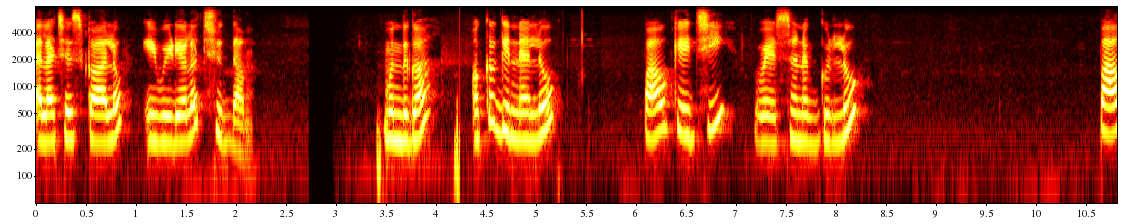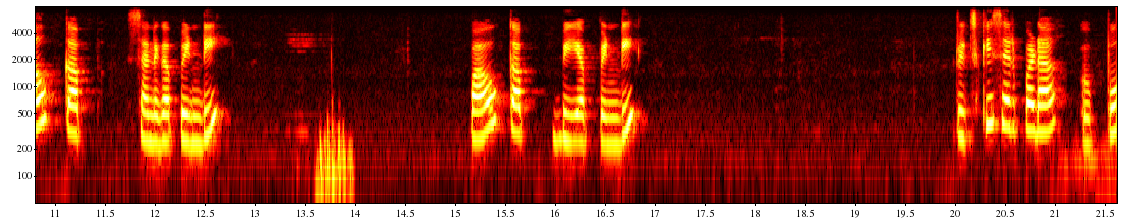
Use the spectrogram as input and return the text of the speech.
ఎలా చేసుకోవాలో ఈ వీడియోలో చూద్దాం. ముందుగా ఒక గిన్నెలో పావు కేజీ వేరుశనగ గుళ్ళు పావు కప్ శనగపిండి పావు కప్ బియ్యపిండి రుచికి సరిపడా ఉప్పు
